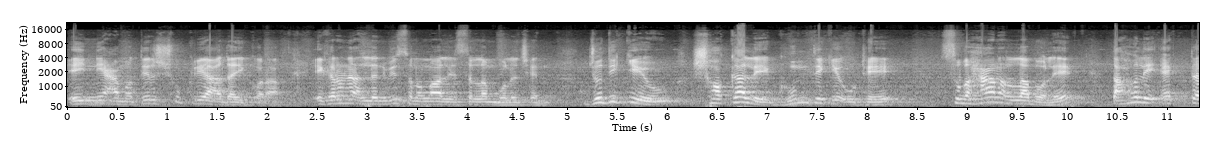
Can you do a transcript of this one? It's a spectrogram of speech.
এই নিয়ামতের সুক্রিয়া আদায় করা। এ কারণে আল্লাহ নবী সাল্লাহ আলি সাল্লাম বলেছেন যদি কেউ সকালে ঘুম থেকে উঠে সুবহান আল্লাহ বলে, তাহলে একটা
